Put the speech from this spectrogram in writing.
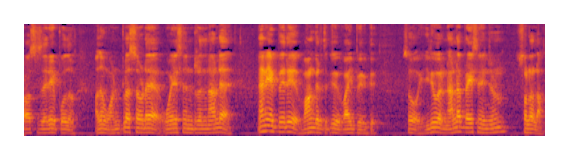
ப்ராசஸரே போதும். அதுவும் ஒன் ப்ளஸோட ஓஎஸ்ன்றதுனால நிறைய பேர் வாங்குறதுக்கு வாய்ப்பு இருக்குது ஸோ இது ஒரு நல்ல ப்ரைஸ் ரேஞ்சுன்னு சொல்லலாம்.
